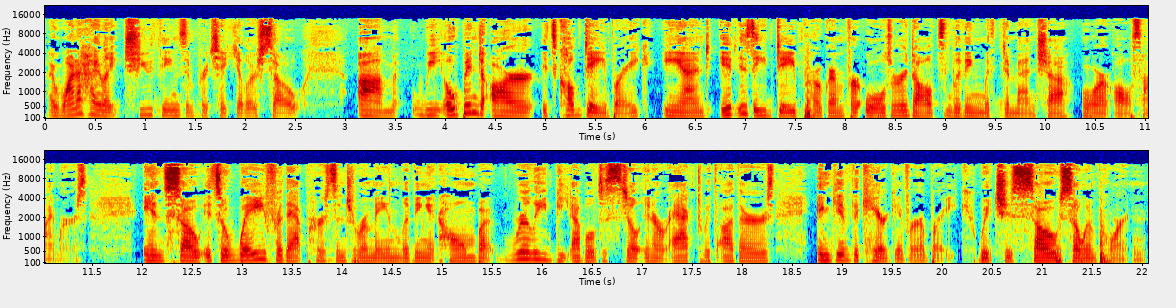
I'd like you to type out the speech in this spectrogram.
I want to highlight two things in particular. So, Um, we opened our, it's called Daybreak, and it is a day program for older adults living with dementia or Alzheimer's. And so it's a way for that person to remain living at home, but really be able to still interact with others and give the caregiver a break, which is so, so important.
